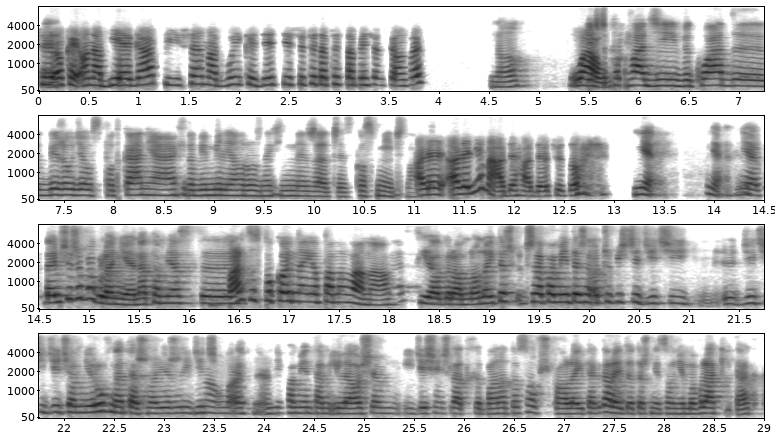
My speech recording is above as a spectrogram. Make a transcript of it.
Czyli e, okej, okay, ona biega, pisze, ma dwójkę dzieci, jeszcze czyta 350 książek? No. Wow. Jeszcze prowadzi wykłady, bierze udział w spotkaniach i robi milion różnych innych rzeczy. Jest kosmiczna. Ale, ale nie ma ADHD czy coś? Nie, nie, nie. Wydaje mi się, że w ogóle nie. Natomiast. Y, Bardzo spokojna i opanowana. Kwestię ogromną. No i też trzeba pamiętać, że oczywiście dzieci, dzieci dzieciom nierówne też. No jeżeli dzieci, no nie, pamiętam ile, 8 i 10 lat chyba, no to są w szkole i tak dalej. To też nie są niemowlaki, tak?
